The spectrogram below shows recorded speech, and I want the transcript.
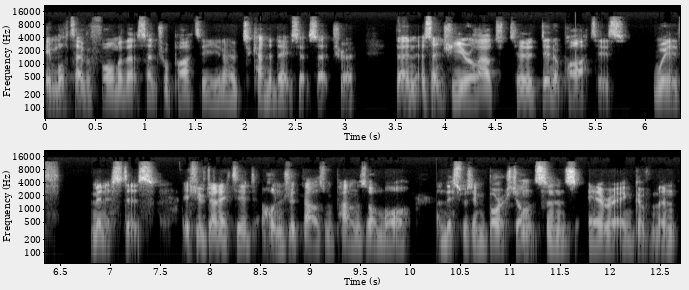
in whatever form of that central party, you know, to candidates, etc., then essentially you're allowed to dinner parties with ministers. If you've donated £100,000 or more, and this was in Boris Johnson's era in government,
